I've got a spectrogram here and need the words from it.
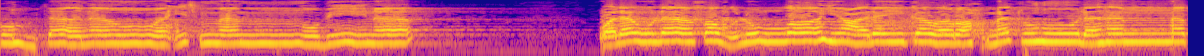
بُهْتَانًا وَإِثْمًا مُّبِينًا وَلَوْلَا فَضْلُ اللَّهِ عَلَيْكَ وَرَحْمَتُهُ لَهَمَّت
